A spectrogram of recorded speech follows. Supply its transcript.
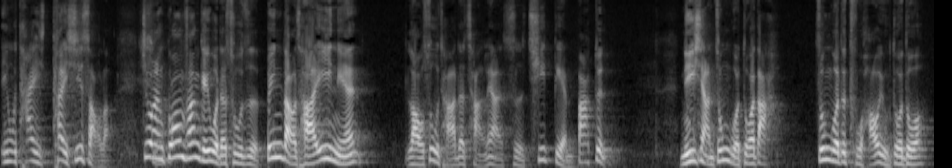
因为太太稀少了。就按官方给我的数字，冰岛茶一年。老树茶的产量是七点八吨，你想中国多大？中国的土豪有多多，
